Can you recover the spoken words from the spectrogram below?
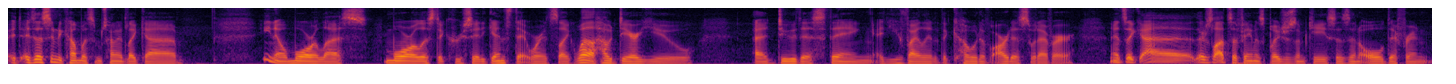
it, it does seem to come with some kind of like a you know more or less moralistic crusade against it, where it's like, well, how dare you uh, do this thing and you violated the code of artists, whatever. And it's like uh, there's lots of famous plagiarism cases in all different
